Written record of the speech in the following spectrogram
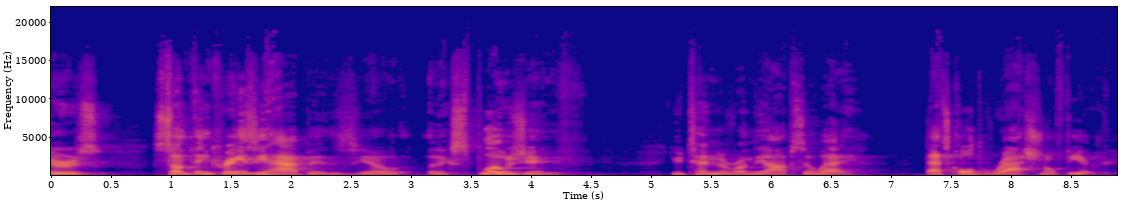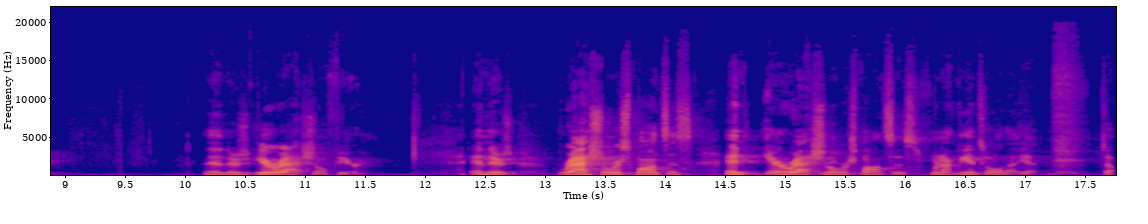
there's something crazy happens, you know, an explosion, you tend to run the opposite way. That's called rational fear. And then there's irrational fear. And there's rational responses and irrational responses. We're not going to get into all that yet. So,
